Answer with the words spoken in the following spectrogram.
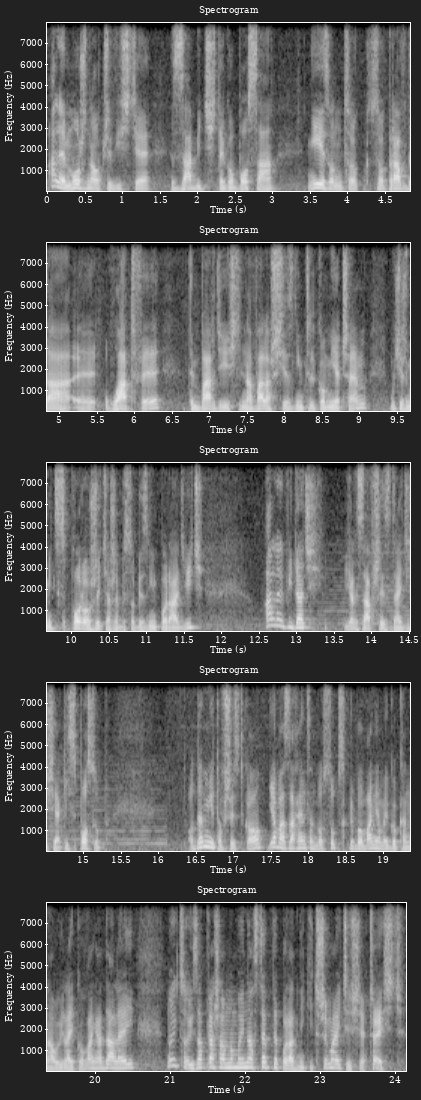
ale można oczywiście zabić tego bossa. Nie jest on co, co prawda y, łatwy, tym bardziej jeśli nawalasz się z nim tylko mieczem. Musisz mieć sporo życia, żeby sobie z nim poradzić, ale widać, jak zawsze znajdzie się jakiś sposób. Ode mnie to wszystko. Ja Was zachęcam do subskrybowania mojego kanału i lajkowania dalej. No i co, i zapraszam na moje następne poradniki. Trzymajcie się, cześć!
